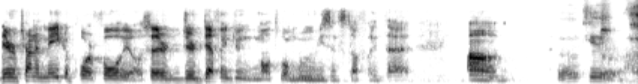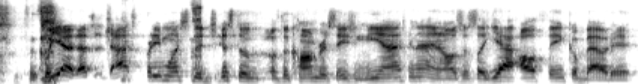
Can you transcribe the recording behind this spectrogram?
they're trying to make a portfolio, so they're they're definitely doing multiple movies and stuff like that. Um, Okay. but yeah, that's that's pretty much the gist of, of the conversation. Me asking that, and I was just like, yeah, I'll think about it.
